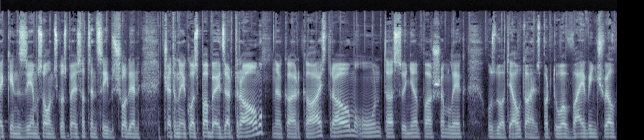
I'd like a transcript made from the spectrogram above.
Pekinas Ziemas Olimpisko spēļu sacensības šodien četrniekos pabeidz ar traumu, kā ar kājas traumu, un tas viņam pašam liek uzdot jautājumus par to, vai viņš vēl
